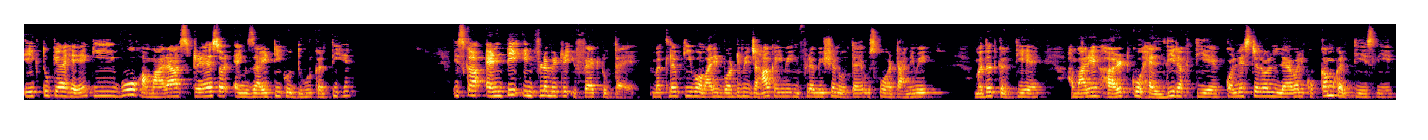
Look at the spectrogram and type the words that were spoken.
एक तो क्या है कि वो हमारा स्ट्रेस और एंजाइटी को दूर करती है। इसका एंटी इन्फ्लेमेटरी इफ़ेक्ट होता है। मतलब कि वो हमारी बॉडी में जहाँ कहीं भी इन्फ्लेमेशन होता है, उसको हटाने में मदद करती है। हमारे हार्ट को हेल्दी रखती है कोलेस्टेरॉल लेवल को कम करती है इसलिए।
